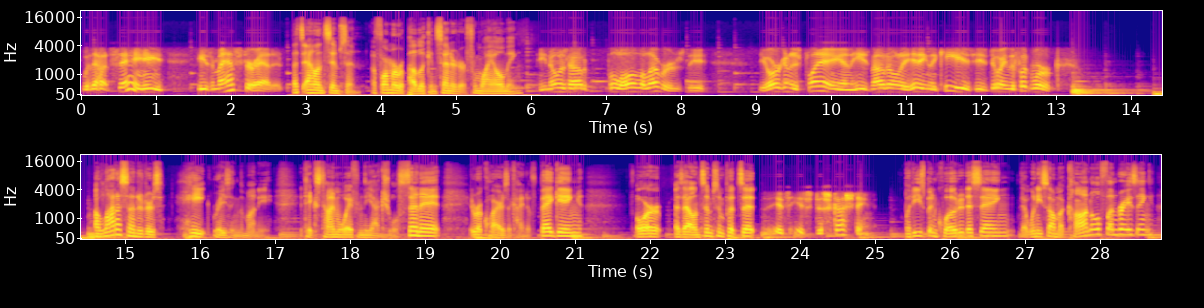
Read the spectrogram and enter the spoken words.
without saying. He, he's a master at it. That's Alan Simpson, a former Republican senator from Wyoming. He knows how to pull all the levers. The the organ is playing, and he's not only hitting the keys, he's doing the footwork. A lot of senators hate raising the money. It takes time away from the actual Senate, it requires a kind of begging, or, as Alan Simpson puts it, it's, it's disgusting. But he's been quoted as saying that when he saw McConnell fundraising,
